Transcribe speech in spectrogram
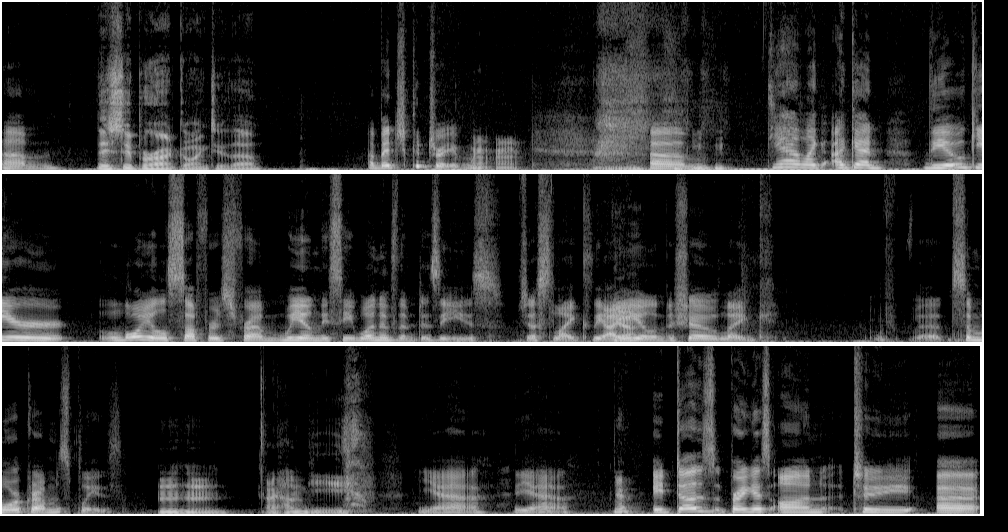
Um, They super aren't going to though. a bitch could dream. um, yeah, like again, the Ogier Loial suffers from we only see one of them disease, just like the ideal in the show. Like, uh, some more crumbs, please. Mm-hmm. I hungry. Yeah, yeah. Yeah. It does bring us on to uh,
